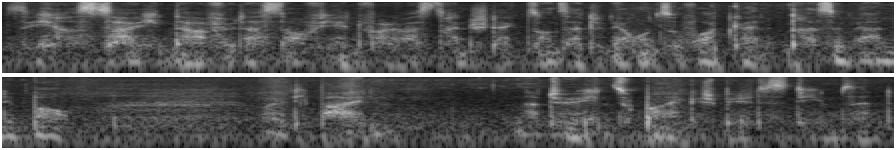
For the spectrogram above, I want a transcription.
sicheres Zeichen dafür, dass da auf jeden Fall was drin steckt. Sonst hätte der Hund sofort kein Interesse mehr an dem Baum. Weil die beiden natürlich ein super eingespieltes Team sind.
